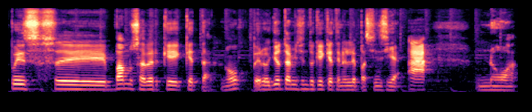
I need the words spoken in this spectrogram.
pues eh, vamos a ver qué, qué tal, ¿no? Pero yo también siento que hay que tenerle paciencia a Noah.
